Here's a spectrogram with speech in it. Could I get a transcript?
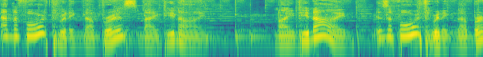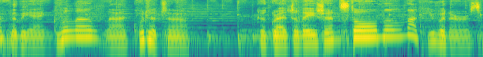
and the fourth winning number is 99. 99 is the fourth winning number for the Anguilla La Congratulations to all the lucky winners.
